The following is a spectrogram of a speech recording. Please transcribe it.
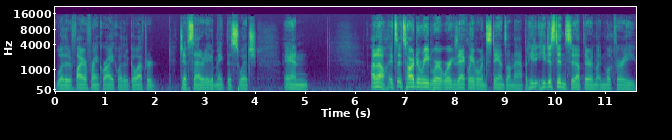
whether to fire Frank Reich, whether to go after Jeff Saturday to make this switch, and I don't know. It's it's hard to read where, where exactly everyone stands on that, but he he just didn't sit up there and, and look very,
